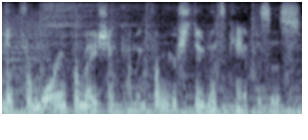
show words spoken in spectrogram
Look for more information coming from your students' campuses.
